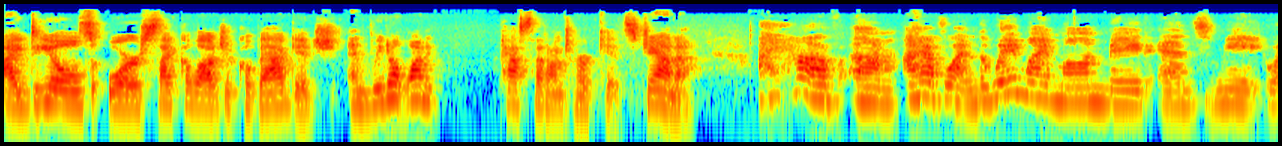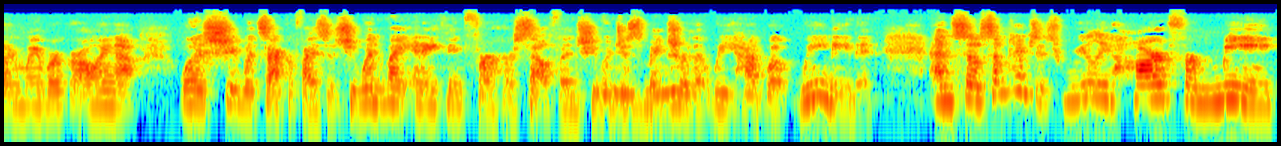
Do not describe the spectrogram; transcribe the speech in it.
ideals or psychological baggage. And we don't want to pass that on to our kids. Jana. I have um, I have one. The way my mom made ends meet when we were growing up was she would sacrifice it. She wouldn't buy anything for herself, and she would just make sure that we had what we needed. And so sometimes it's really hard for me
